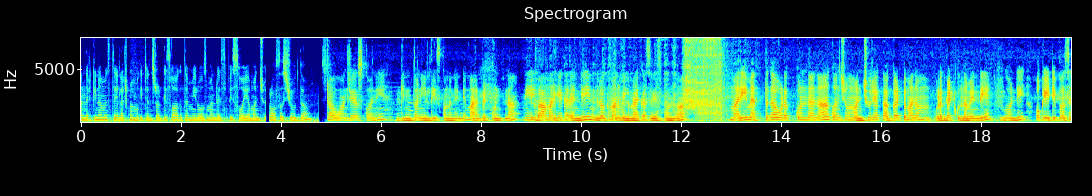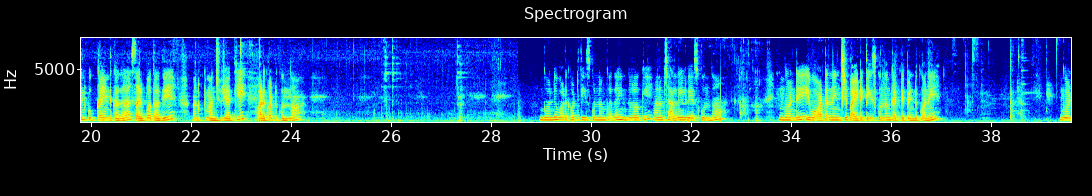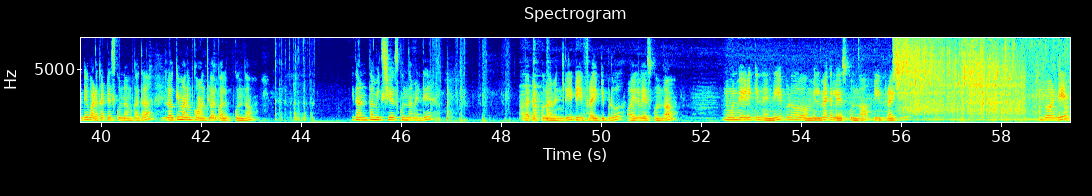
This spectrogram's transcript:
అందరికీ నమస్తే. లక్ష్మమ్మ కిచెన్ స్టోర్కి స్వాగతం. ఈ రోజు మన రెసిపీ సోయా మంచూ ప్రాసెస్ చూద్దాం. స్టవ్ ఆన్ చేసుకొని గిన్నెతో నీళ్ళు తీసుకున్నానండి. మరగబెట్టుకుంటున్నా. నీళ్ళు బాగా మరిగే కదండి. ఇందులోకి మనం మిల్ మేకర్స్ వేసుకుందాం. మరీ మెత్తగా ఉడకకుండా కొంచెం మంచూరియాకి తగ్గట్టు మనం ఉడకబెట్టుకుందామండి. ఇంకోండి ఒక ఎయిటీ పర్సెంట్ కుక్ అయింది కదా. సరిపోతుంది. మనకి మంచూరియాకి వడకట్టుకుందాం. ఇంకోండి వడకట్టు తీసుకున్నాం కదా ఇందులోకి మనం చల్లనీళ్ళు వేసుకుందాం. ఇంకోండి ఈ వాటర్ నుంచి బయటికి తీసుకుందాం గట్టి పిండుకొని. ఇంకోండి వడకట్టేసుకున్నాం కదా ఇందులోకి మనం కార్న్ఫ్లవర్ కలుపుకుందాం. ఇదంతా మిక్స్ చేసుకుందామండి. అలా పెట్టుకుందామండి డీప్ ఫ్రైకి ఇప్పుడు ఆయిల్ వేసుకుందాం. నూనె వేడెక్కిందండి ఇప్పుడు మిల్ మేకర్లు వేసుకుందాం డీప్ ఫ్రైకి. ఇదిగోండి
